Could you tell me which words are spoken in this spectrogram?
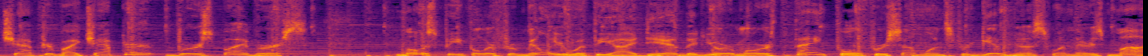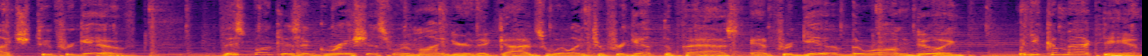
chapter by chapter, verse by verse. Most people are familiar with the idea that you're more thankful for someone's forgiveness when there's much to forgive. This book is a gracious reminder that God's willing to forget the past and forgive the wrongdoing when you come back to Him.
